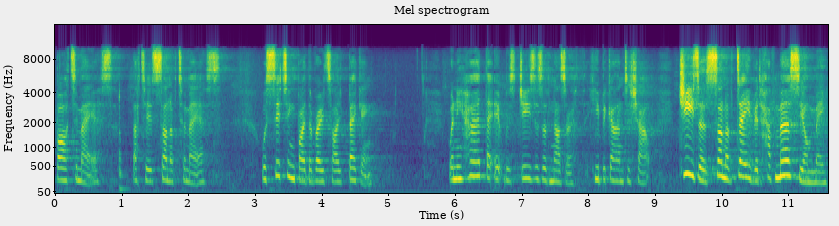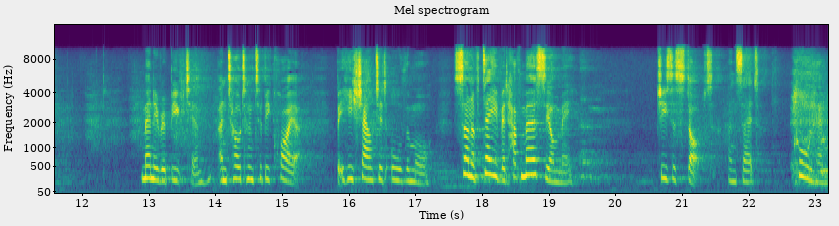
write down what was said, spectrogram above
Bartimaeus, that is, son of Timaeus, was sitting by the roadside begging. When he heard that it was Jesus of Nazareth, he began to shout, Jesus, son of David, have mercy on me. Many rebuked him and told him to be quiet, but he shouted all the more, Son of David, have mercy on me. Jesus stopped and said, Call him.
